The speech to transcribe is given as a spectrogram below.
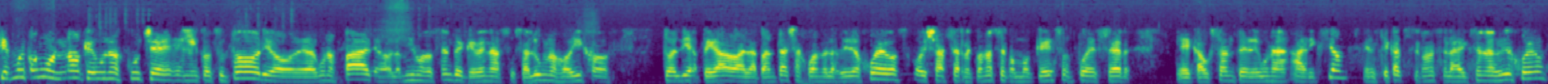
que es muy común, ¿no? Que uno escuche en el consultorio de algunos padres o los mismos docentes que ven a sus alumnos o hijos todo el día pegados a la pantalla jugando los videojuegos. Hoy ya se reconoce como que eso puede ser eh, causante de una adicción. En este caso se conoce la adicción a los videojuegos,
